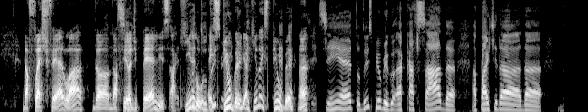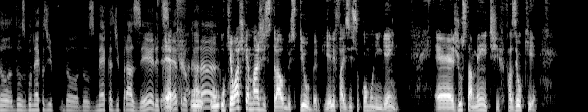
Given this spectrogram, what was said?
da Flash Fair lá, da, da feira Sim. de peles, aquilo tudo é, Spielberg, Spielberg. aquilo é Spielberg, né? Sim, é, tudo Spielberg. A caçada, a parte da, da, do- dos bonecos de. do- dos mechas de prazer, etc. É, o cara. O, o, o que eu acho que é magistral do Spielberg, e ele faz isso como ninguém, é justamente fazer o quê?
